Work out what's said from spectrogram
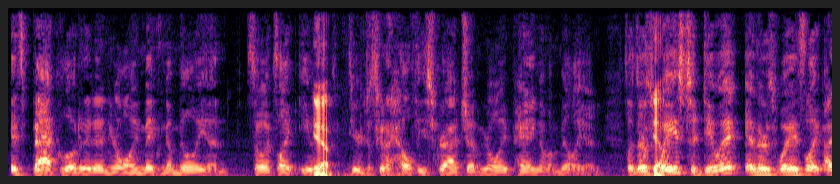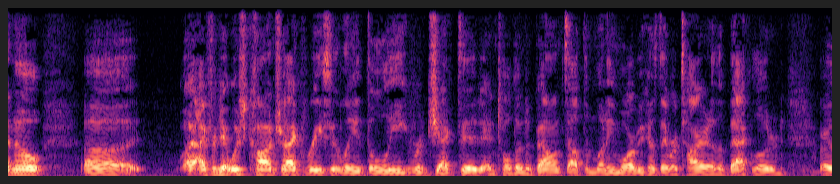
it's backloaded and you're only making a million. So it's like even you're just gonna healthy scratch them, you're only paying them a million. So there's ways to do it, and there's ways like I know. Uh, I forget which contract recently the league rejected and told them to balance out the money more because they were tired of the backloaded or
